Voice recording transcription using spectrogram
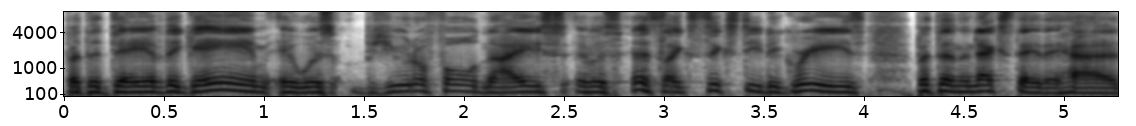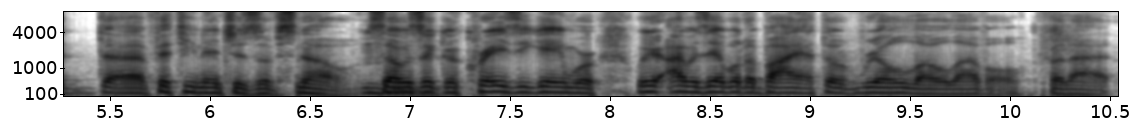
But the day of the game, it was beautiful, nice. It was, it's like 60 degrees. But then the next day they had uh, 15 inches of snow. Mm-hmm. So it was like a crazy game where we, I was able to buy at the real low level for that.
